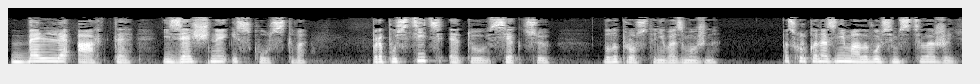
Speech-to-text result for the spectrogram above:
«Белле арте» — «изящное искусство». Пропустить эту секцию было просто невозможно, поскольку она занимала восемь стеллажей.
